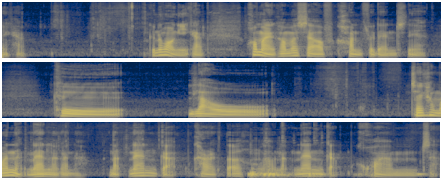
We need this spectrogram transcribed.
นะครับคือต้องบอกอย่างนี้ครับ ความหมายคำว่า self confidence เนี่ยคือเรา ใช้คำว่าหนักแน่นแล้วกันนะหนักแน่นกับ character ของเราหนักแน่นกับความสา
